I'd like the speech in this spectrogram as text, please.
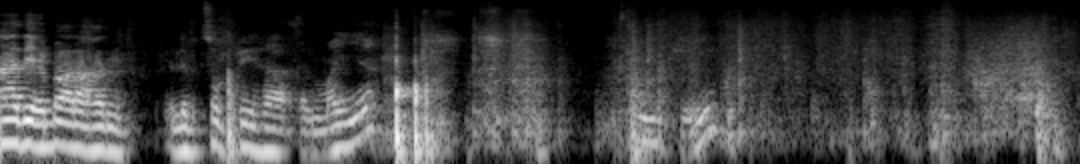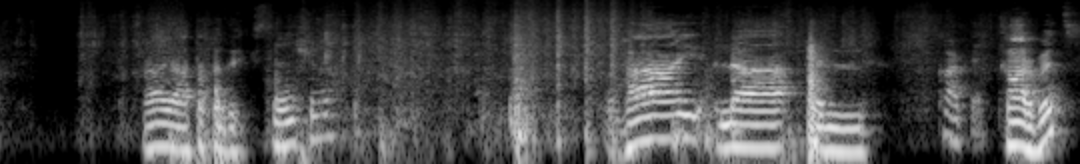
هذه عبارة عن اللي بتصب فيها المية. okay هاي أعتقد extension وهاي carpet. لل carpet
